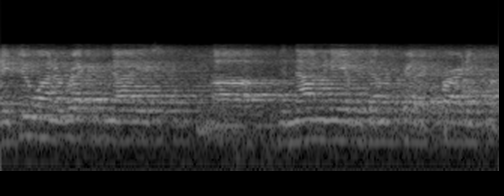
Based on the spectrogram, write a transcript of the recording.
And I do want to recognize uh, the nominee of the Democratic Party for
